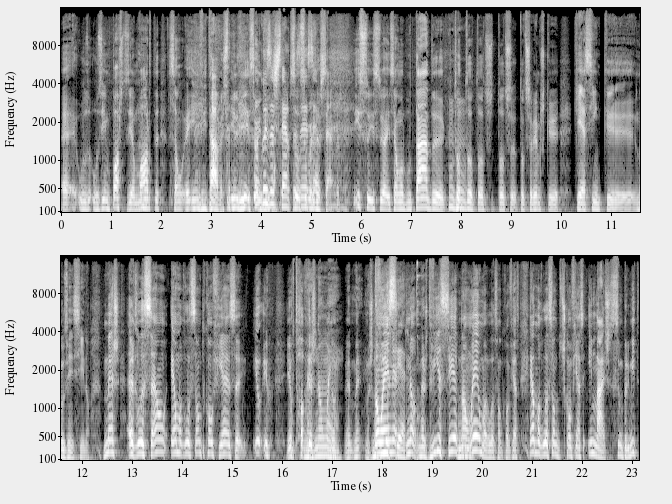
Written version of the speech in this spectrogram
é, os, os, impostos e a morte são inevitáveis. são, são coisas certas. São, são é coisas certo. certas. Isso, isso, isso é uma butade que uhum. to, to, todos, todos, todos sabemos que, que é assim que nos ensinam. Mas a relação é uma relação de confiança. Eu, eu, eu talvez. Mas não é. Não, mas, não devia é. Ser. Não, mas devia ser, não hum. é uma relação de confiança, é uma relação de desconfiança. E mais, se me permite,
